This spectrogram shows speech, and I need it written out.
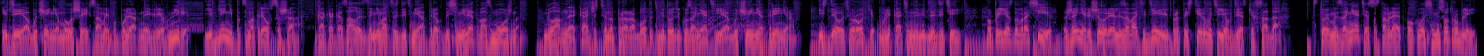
Идею обучения малышей самой популярной игре в мире Евгений подсмотрел в США. Как оказалось, заниматься с детьми от 3 до 7 лет возможно. Главное – качественно проработать методику занятий и обучения тренеров и сделать уроки увлекательными для детей. По приезду в Россию Женя решил реализовать идею и протестировать ее в детских садах. Стоимость занятия составляет около 700 рублей,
